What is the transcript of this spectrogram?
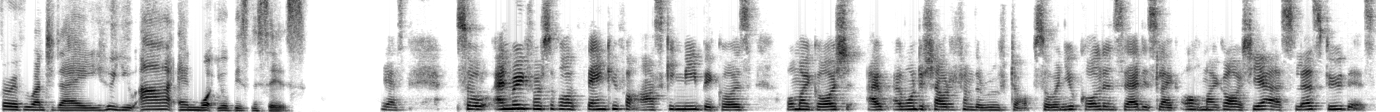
for everyone today who you are and what your business is. Yes. So, Anne Marie, first of all, thank you for asking me because oh my gosh, I, I want to shout it from the rooftop. So when you called and said, it's like, oh my gosh, yes, let's do this.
